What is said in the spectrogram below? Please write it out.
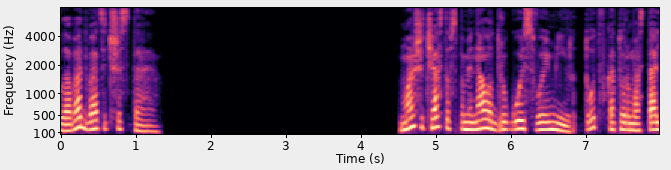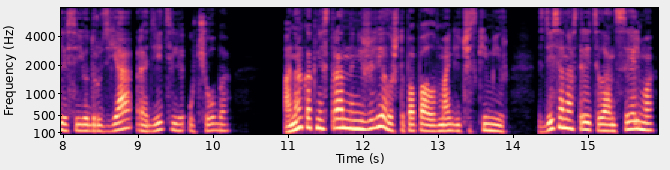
Глава двадцать шестая. Маша часто вспоминала другой свой мир, тот, в котором остались ее друзья, родители, учеба. Она, как ни странно, не жалела, что попала в магический мир. Здесь она встретила Ансельма,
